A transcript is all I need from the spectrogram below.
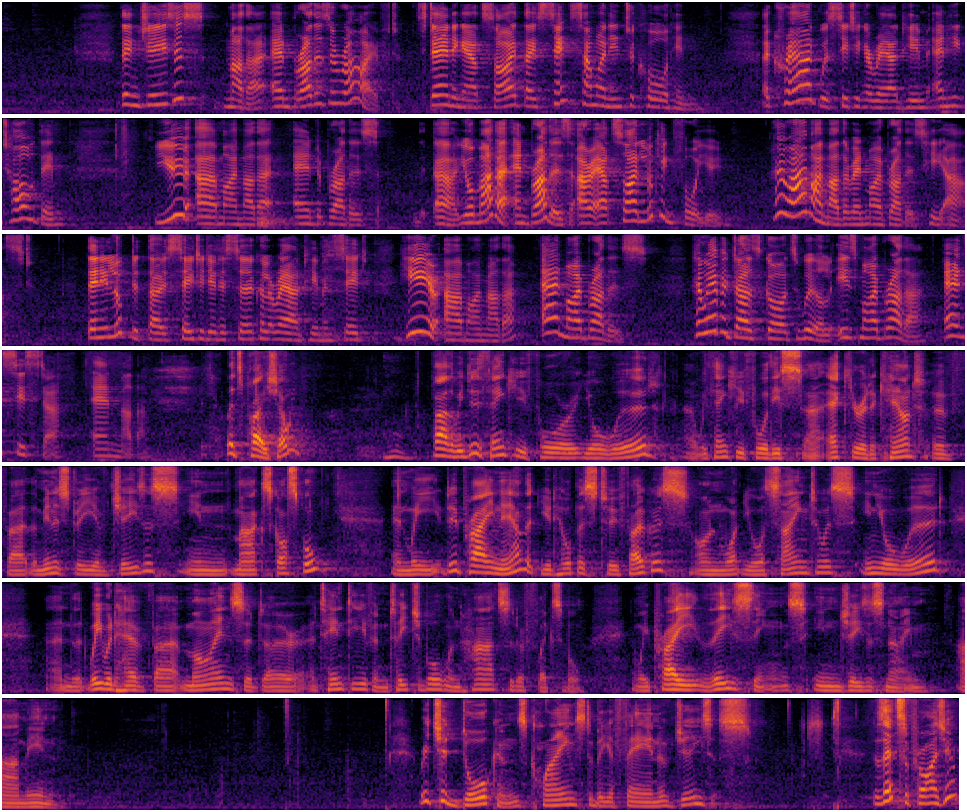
Then Jesus' mother and brothers arrived. Standing outside, they sent someone in to call him. A crowd was sitting around him, and he told them, You are my mother and brothers. Uh, your mother and brothers are outside looking for you. Who are my mother and my brothers? he asked. Then he looked at those seated in a circle around him and said, Here are my mother and my brothers. Whoever does God's will is my brother and sister and mother. Let's pray, shall we? Father, we do thank you for your word. Uh, we thank you for this uh, accurate account of uh, the ministry of Jesus in Mark's Gospel. And we do pray now that you'd help us to focus on what you're saying to us in your word, and that we would have uh, minds that are attentive and teachable and hearts that are flexible. And we pray these things in Jesus' name. Amen. Richard Dawkins claims to be a fan of Jesus. Does that surprise you?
